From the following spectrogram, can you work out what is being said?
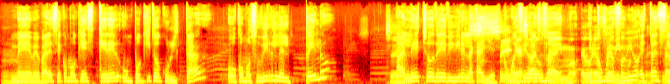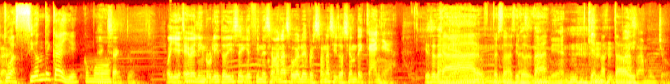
Mm. Me, parece como que es querer un poquito ocultar o como subirle el pelo al hecho de vivir en la calle. como decir, es, un eufemismo, es, como un eufemismo, está en situación de calle. Como... Exacto. Oye, Evelyn Rulito dice que el fin de semana se vuelve persona en situación de caña. Ese también. Claro, personas y ese todo. también. ¿Quién no estaba ahí? Pasa mucho.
